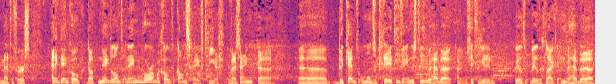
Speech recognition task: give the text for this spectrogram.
metaverse. En ik denk ook dat Nederland een enorme grote kans heeft hier. Wij zijn bekend om onze creatieve industrie. We, hebben, nou, we zitten hier in Beeld en Geluid en we hebben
